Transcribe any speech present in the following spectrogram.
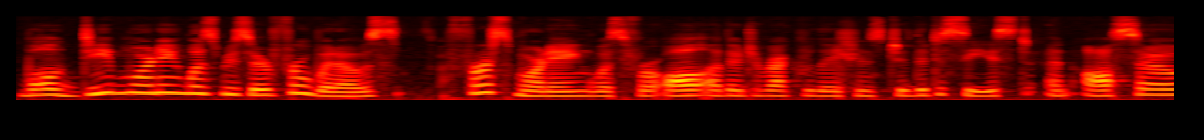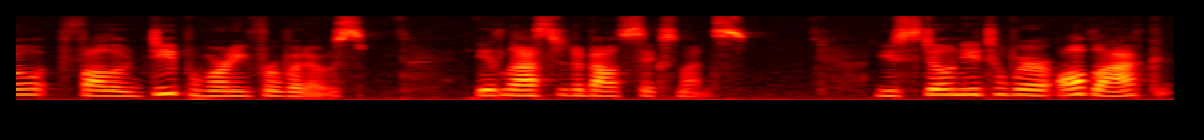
While deep mourning was reserved for widows, first mourning was for all other direct relations to the deceased and also followed deep mourning for widows. It lasted about six months. You still need to wear all black.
